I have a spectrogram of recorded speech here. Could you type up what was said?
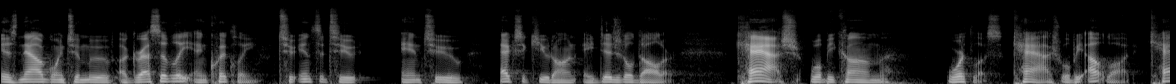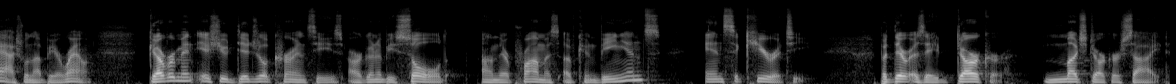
is now going to move aggressively and quickly to institute and to execute on a digital dollar. Cash will become worthless. Cash will be outlawed. Cash will not be around. Government issued digital currencies are going to be sold on their promise of convenience and security. But there is a darker, much darker side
